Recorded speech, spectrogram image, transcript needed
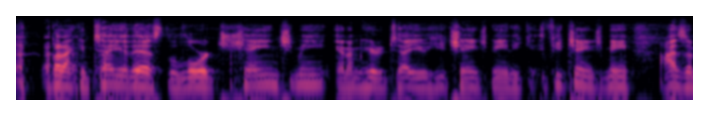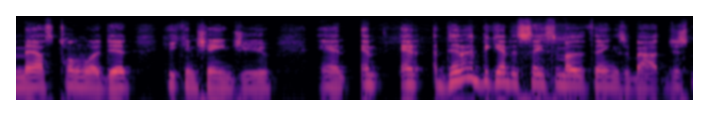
but I can tell you this: the Lord changed me, and I'm here to tell you, He changed me. And he, if He changed me, I was a mess. Told Him what I did. He can change you. And and and then I began to say some other things about just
